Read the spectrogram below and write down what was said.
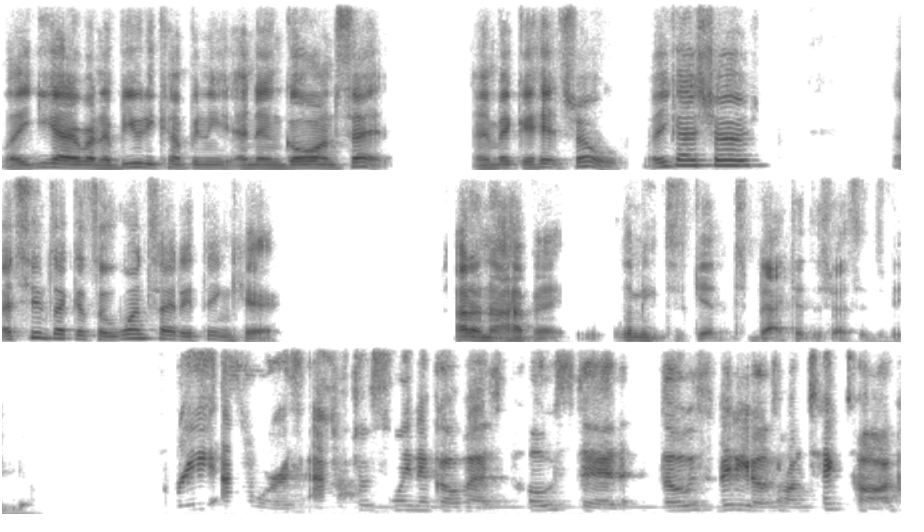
Like you gotta run a beauty company and then go on set and make a hit show. Are you guys sure? It seems like it's a one sided thing here. I don't know. I haven't. Let me just get back to this rest of the video. Three hours after Selena Gomez posted those videos on TikTok,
